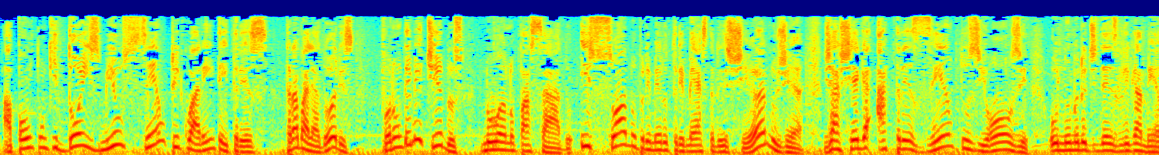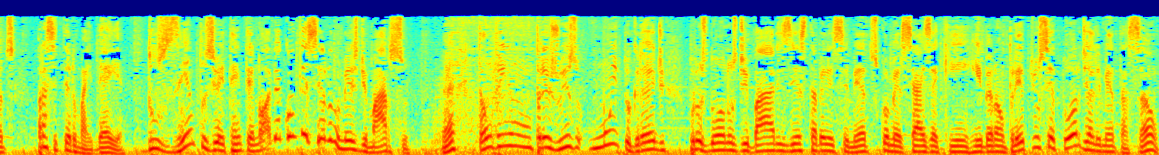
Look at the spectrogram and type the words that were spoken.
apontam que 2.143 trabalhadores foram demitidos no ano passado. E só no primeiro trimestre deste ano, Jean, já chega a 311 o número de desligamentos. Para se ter uma ideia, 289 aconteceram no mês de março. Né? Então vem um prejuízo muito grande para os donos de bares e estabelecimentos comerciais aqui em Ribeirão Preto. E o setor de alimentação,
